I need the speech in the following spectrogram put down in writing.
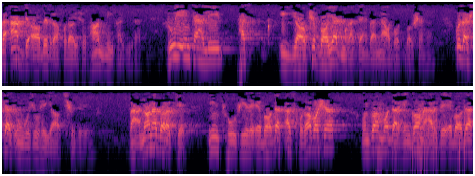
و عبد عابد را خدای سبحان میپذیرد. روی این تحلیل پس که باید مقدم بر معبود باشد. گذشته از اون وجوه یاد شده. معنا ندارد که این توفیق عبادت از خدا باشد. اونگاه ما در هنگام عرض عبادت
